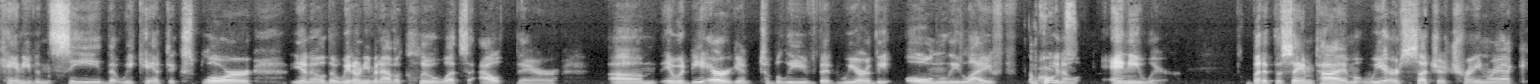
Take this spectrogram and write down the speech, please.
can't even see, that we can't explore, you know, that we don't even have a clue what's out there. Um, it would be arrogant to believe that we are the only life, Of course. you know, anywhere. But at the same time, we are such a train wreck.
